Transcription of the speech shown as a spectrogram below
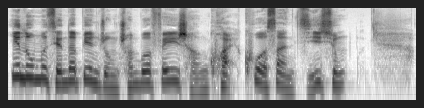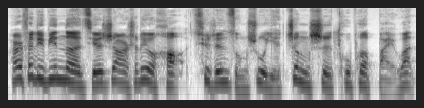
印度目前的变种传播非常快，扩散极凶，而菲律宾呢，截至二十六号确诊总数也正式突破百万。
